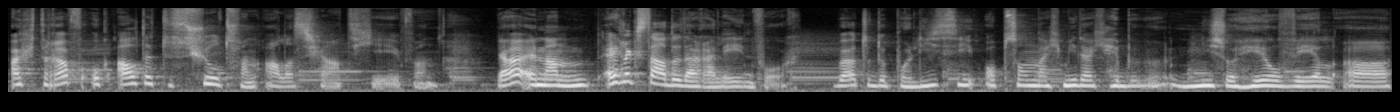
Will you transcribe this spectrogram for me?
achteraf ook altijd de schuld van alles gaat geven. Ja, en dan, eigenlijk staat er daar alleen voor. Buiten de politie op zondagmiddag hebben we niet zo heel veel uh,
